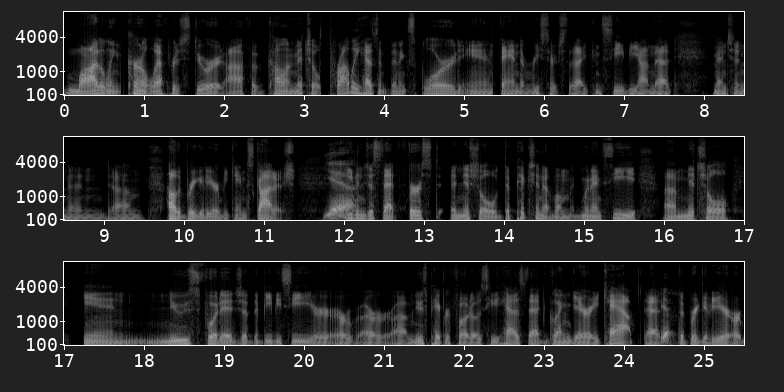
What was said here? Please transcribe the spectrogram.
modeling Colonel Lethbridge Stewart off of Colin Mitchell probably hasn't been explored in fandom research that I can see beyond that mention and um, how the Brigadier became Scottish. Yeah. Even just that first initial depiction of him, when I see uh, Mitchell in news footage of the BBC or, or, or um, newspaper photos, he has that Glengarry cap that Yep. the Brigadier or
